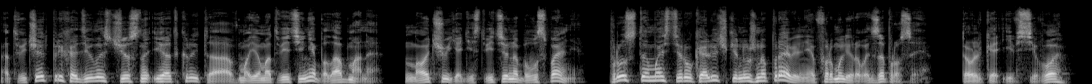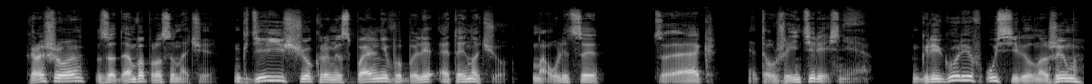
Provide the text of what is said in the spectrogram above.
Отвечать приходилось честно и открыто, а в моем ответе не было обмана. Ночью я действительно был в спальне. Просто мастеру колючки нужно правильнее формулировать запросы. Только и всего. Хорошо, задам вопрос иначе. Где еще, кроме спальни, вы были этой ночью? На улице? Так, это уже интереснее. Григорьев усилил нажим,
